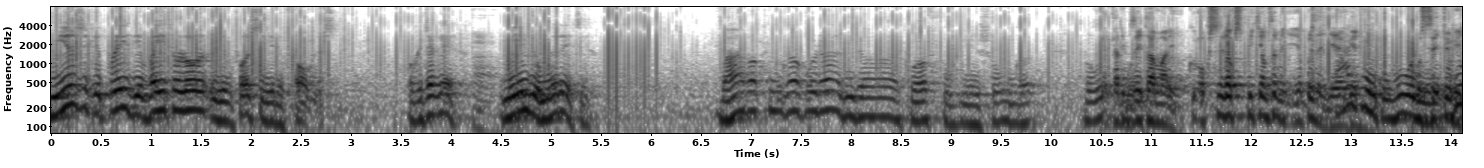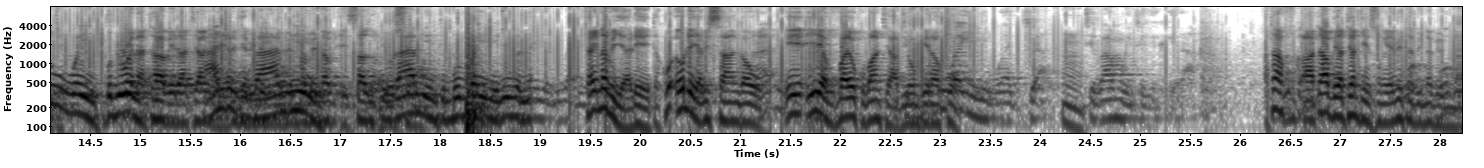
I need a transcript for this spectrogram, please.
music played a vital role in enforcing reforms okitegeera hmm. muyimbi omweretera baba kugakulalira twafuga ensonga kati muzeyita mali okusinzira ku spiiki yamusajja yapuliza gyeyogeddebobiwene ate abeera atyanesaambye nti bobaine bibyona talina byeyaleeta kubaoda yabisangawo ye yavaayo kuba nti abyogerako hmm. ate abeera atya nti ensonga yabiyeta byonna byonna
